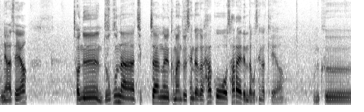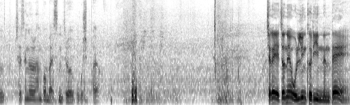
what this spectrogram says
안녕하세요. 저는 누구나 직장을 그만둘 생각을 하고 살아야 된다고 생각해요. 오늘 그 제 생각을 한번 말씀드려보고 싶어요. 제가 예전에 올린 글이 있는데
